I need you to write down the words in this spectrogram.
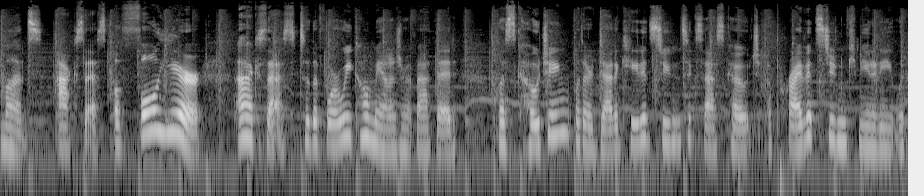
months access, a full year access to the four week home management method, plus coaching with our dedicated student success coach, a private student community with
